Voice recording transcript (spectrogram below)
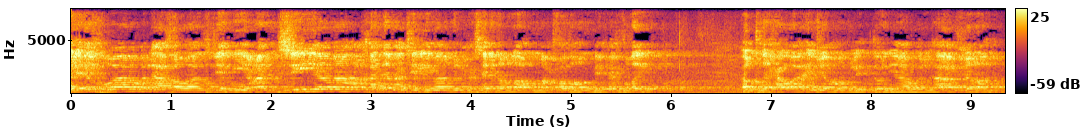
الإخوة والأخوات جميعا سيما خدمة الإمام الحسين. اللهم احفظهم بحفظك. اقض حوائجهم للدنيا والآخرة.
